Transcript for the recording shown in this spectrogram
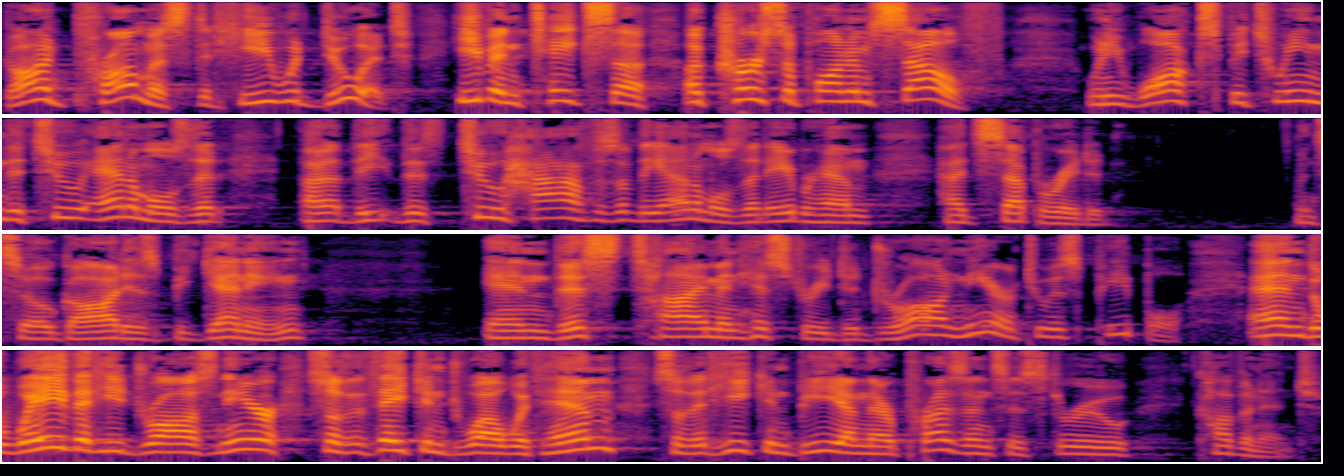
God promised that he would do it. He even takes a, a curse upon himself when he walks between the two animals that, uh, the, the two halves of the animals that Abraham had separated. And so God is beginning in this time in history to draw near to his people. And the way that he draws near so that they can dwell with him, so that he can be in their presence, is through covenant.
